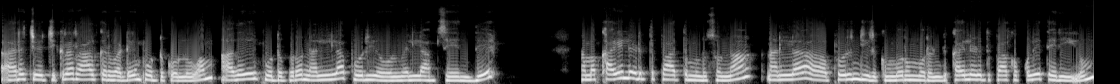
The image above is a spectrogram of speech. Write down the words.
அரைச்சி வச்சுக்கிற இறால் கருவாட்டையும் போட்டுக்கொள்ளுவோம். அதையும் போட்டு போகிறோம் நல்லா பொரியணும் எல்லாம் சேர்ந்து நம்ம கையில் எடுத்து பார்த்தோம்னு சொன்னால் நல்லா பொரிஞ்சு இருக்கும் முறு முருண்டு கையில் எடுத்து பார்க்கக்குள்ளே தெரியும்.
